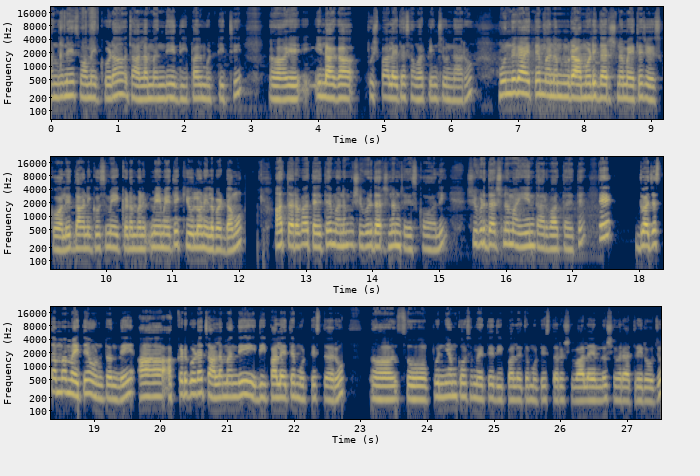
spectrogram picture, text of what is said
ఆంజనేయ స్వామికి కూడా చాలామంది దీపాలు ముట్టించి ఇలాగా పుష్పాలు అయితే సమర్పించి ఉన్నారు. ముందుగా అయితే మనం రాముడి దర్శనం అయితే చేసుకోవాలి. దానికోసమే ఇక్కడ మన మేమైతే క్యూలో నిలబడ్డాము. ఆ తర్వాత అయితే మనం శివుడి దర్శనం చేసుకోవాలి. శివుడి దర్శనం అయిన తర్వాత అయితే ధ్వజస్తంభం అయితే ఉంటుంది. ఆ అక్కడ కూడా చాలామంది దీపాలు అయితే ముట్టిస్తారు. సో పుణ్యం కోసం అయితే దీపాలు అయితే ముట్టిస్తారు శివాలయంలో శివరాత్రి రోజు.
